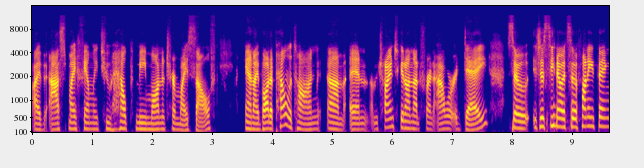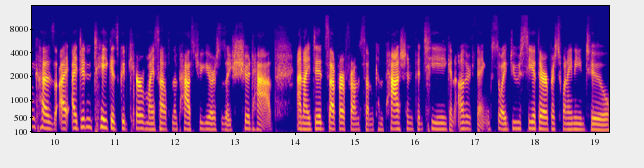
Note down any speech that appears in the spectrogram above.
i've asked my family to help me monitor myself and I bought a Peloton, um, and I'm trying to get on that for an hour a day. So it's just, you know, it's a funny thing because I, I didn't take as good care of myself in the past few years as I should have. And I did suffer from some compassion fatigue and other things. So I do see a therapist when I need to.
